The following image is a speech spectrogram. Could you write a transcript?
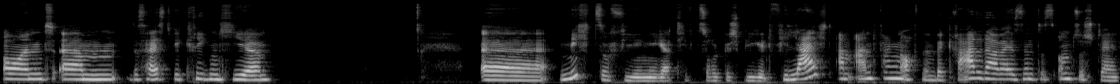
Und ähm, das heißt, wir kriegen hier äh, nicht so viel negativ zurückgespiegelt. Vielleicht am Anfang noch, wenn wir gerade dabei sind, das umzustellen.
